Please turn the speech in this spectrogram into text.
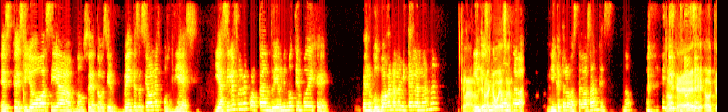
Este, si yo hacía, no sé, te voy a decir, 20 sesiones, pues 10. Y así le fui recortando y al mismo tiempo dije, pero pues voy a ganar la mitad de la lana. Claro, ¿y, ahora qué voy a hacer? ¿Y en qué te lo gastabas antes? ¿No? Ok, ok.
